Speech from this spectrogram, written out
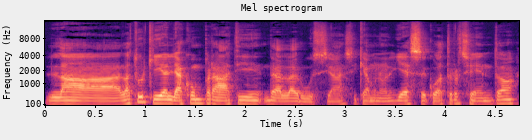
la, la Turchia li ha comprati dalla Russia, si chiamano gli S-400,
